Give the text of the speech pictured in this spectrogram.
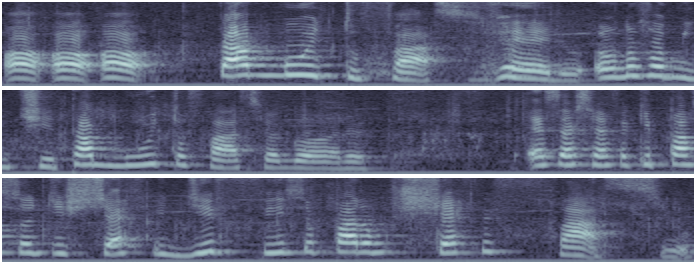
Ó, ó, ó. Tá muito fácil, velho. Eu não vou mentir, tá muito fácil agora. Essa chefe aqui passou de chefe difícil para um chefe fácil.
